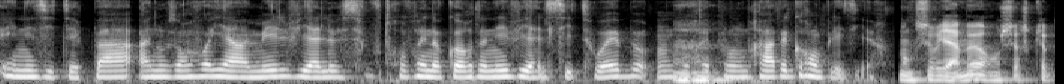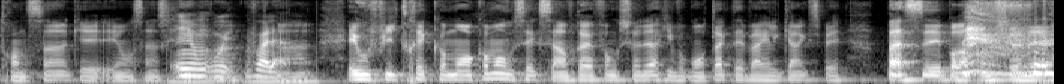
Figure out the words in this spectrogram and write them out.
et n'hésitez pas à nous envoyer un mail via le, vous trouverez nos coordonnées via le site web club, on vous Ah. répondra avec grand plaisir. Donc sur Yammer, on cherche Club 35 et, et on s'inscrit. Et on- quoi. oui, voilà. Et vous filtrez comment Comment vous savez que c'est un vrai fonctionnaire qui vous contacte et pas quelqu'un qui se fait passer pour un fonctionnaire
